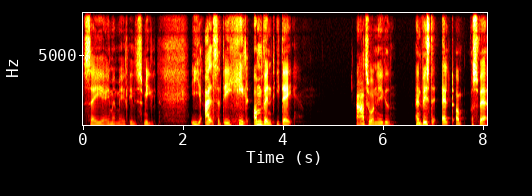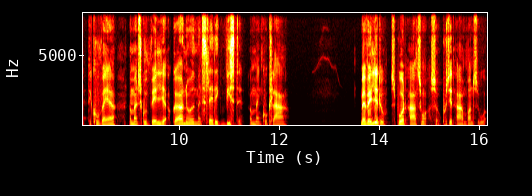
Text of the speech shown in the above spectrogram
sagde Ama med et lille smil. I altså, det er helt omvendt i dag. Arthur nikkede. Han vidste alt om, hvor svært det kunne være, når man skulle vælge at gøre noget, man slet ikke vidste, om man kunne klare. Hvad vælger du? spurgte Arthur og så på sit armbåndsur.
